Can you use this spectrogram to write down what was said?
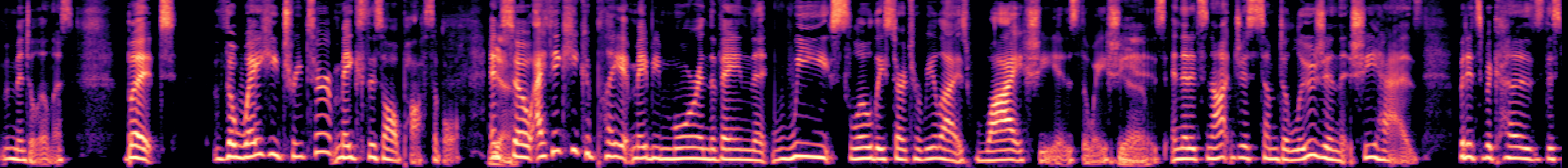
mental illness, but the way he treats her makes this all possible. And Yeah. so I think he could play it maybe more in the vein that we slowly start to realize why she is the way she Yeah. is. And that it's not just some delusion that she has, but it's because this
